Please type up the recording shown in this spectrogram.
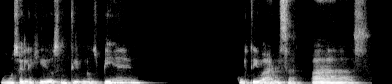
hemos elegido sentirnos bien, cultivar esa paz,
